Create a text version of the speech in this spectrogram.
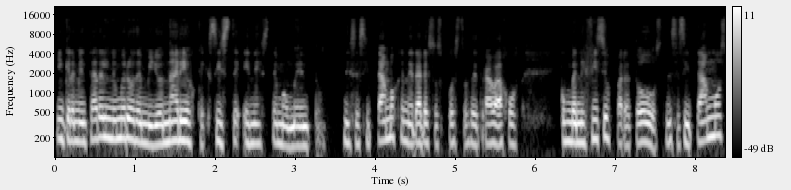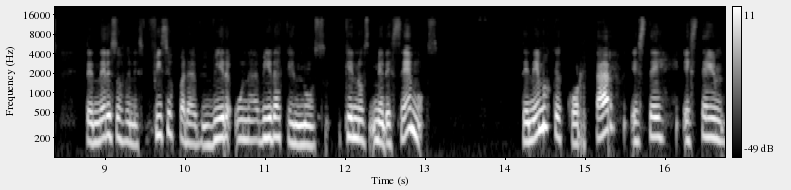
incrementar el número de millonarios que existe en este momento. Necesitamos generar esos puestos de trabajo con beneficios para todos. Necesitamos tener esos beneficios para vivir una vida que nos, que nos merecemos. Tenemos que cortar este, este,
